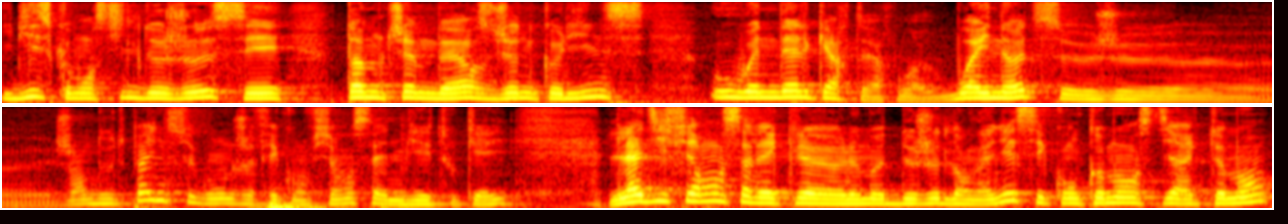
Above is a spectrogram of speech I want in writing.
ils disent que mon style de jeu, c'est Tom Chambers, John Collins ou Wendell Carter. Why not Je j'en doute pas une seconde. Je fais confiance à NBA 2K. La différence avec le, mode de jeu de l'an dernier, c'est qu'on commence directement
